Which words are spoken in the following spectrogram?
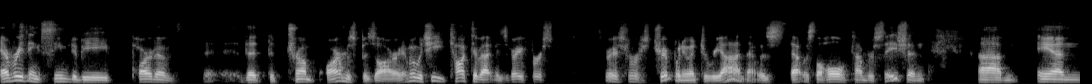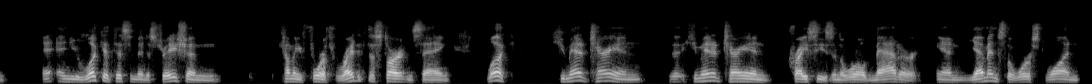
everything seemed to be part of the, the Trump arms bazaar, I mean, which he talked about in his very first his very first trip when he went to Riyadh. That was that was the whole conversation. Um, and and you look at this administration coming forth right at the start and saying, look, humanitarian the humanitarian crises in the world matter, and Yemen's the worst one,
